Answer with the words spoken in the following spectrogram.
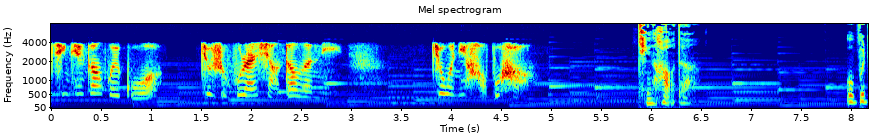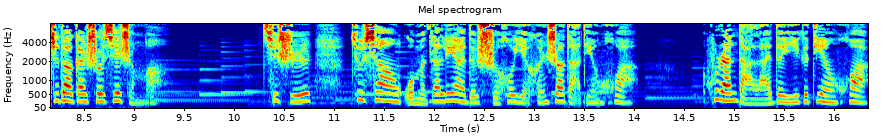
今天刚回国，就是忽然想到了你，就问你好不好？挺好的。我不知道该说些什么。其实，就像我们在恋爱的时候也很少打电话，忽然打来的一个电话，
